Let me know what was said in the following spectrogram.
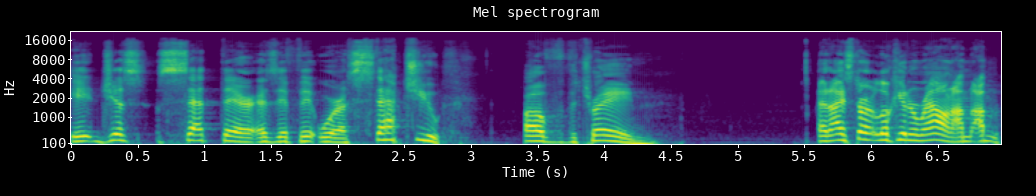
It just sat there as if it were a statue of the train. And I start looking around. I'm, I'm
